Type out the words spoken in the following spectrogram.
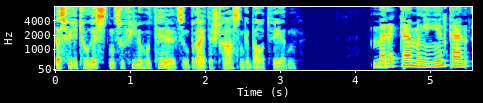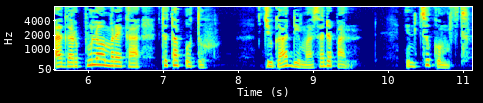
dass für die Touristen zu viele Hotels und breite Straßen gebaut werden. Mereka menginginkan agar pulau mereka tetap utuh, juga di masa depan. In Zukunft.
